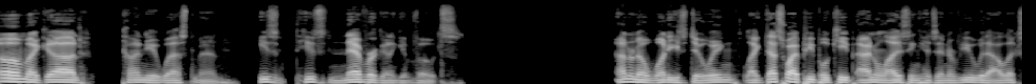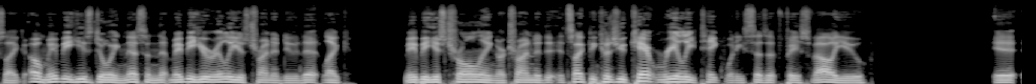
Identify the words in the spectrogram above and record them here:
oh my God, Kanye West, man, he's he's never gonna get votes. I don't know what he's doing. Like that's why people keep analyzing his interview with Alex. Like, oh, maybe he's doing this and that. Maybe he really is trying to do that. Like, maybe he's trolling or trying to. Do, it's like because you can't really take what he says at face value. It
